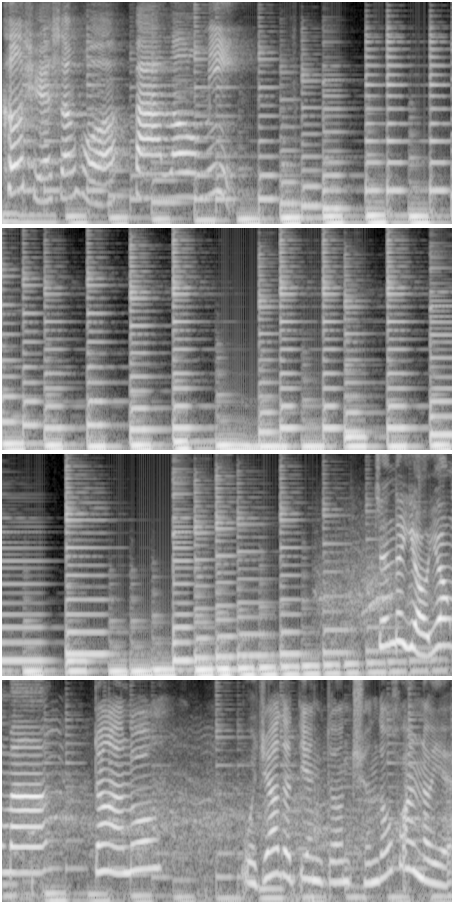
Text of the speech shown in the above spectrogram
科学生活，Follow me。有用吗？当然喽，我家的电灯全都换了耶。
